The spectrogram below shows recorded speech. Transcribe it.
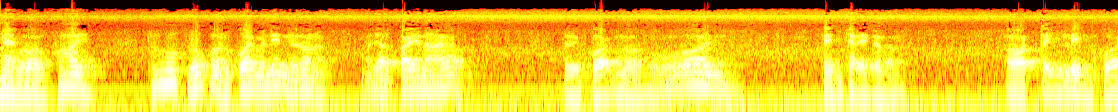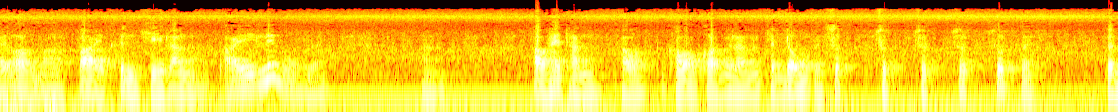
แม่บอกควาย ลูกลูกก็ควายมันนิ่นอยู่แล้วน่ะ มันอยากไปนาแล้วเลยควายมันก็โอ้ยเห็นใจกันแล้วพอตีลิ่มควายออกมา ป้ายขึ้นขี่หลังไปเร็วเลยเอาให้ทันเขาเขาเอาก่อนเวลามันจะดงไปสุดสุดสุดสุดสุดไปจน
